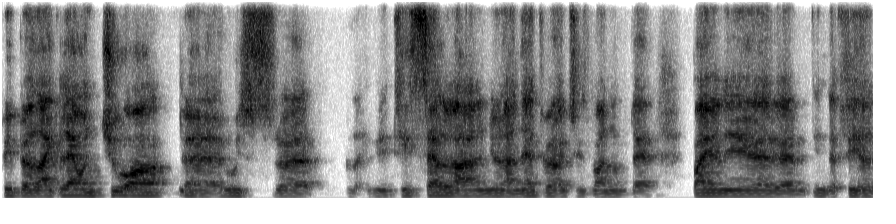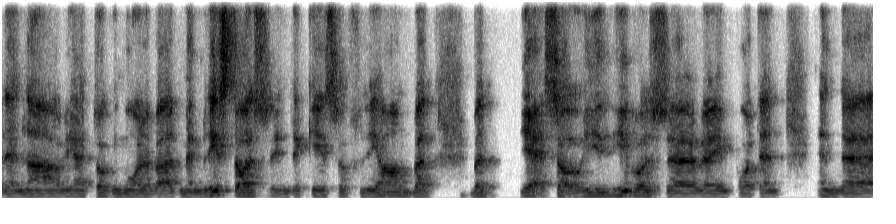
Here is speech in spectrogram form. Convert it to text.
people like Leon Chua, uh, who's with his cellular neural networks is one of the pioneer um, in the field. And now we are talking more about memristors in the case of Leon, but, but yeah, so he, he was uh, very important. And uh,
